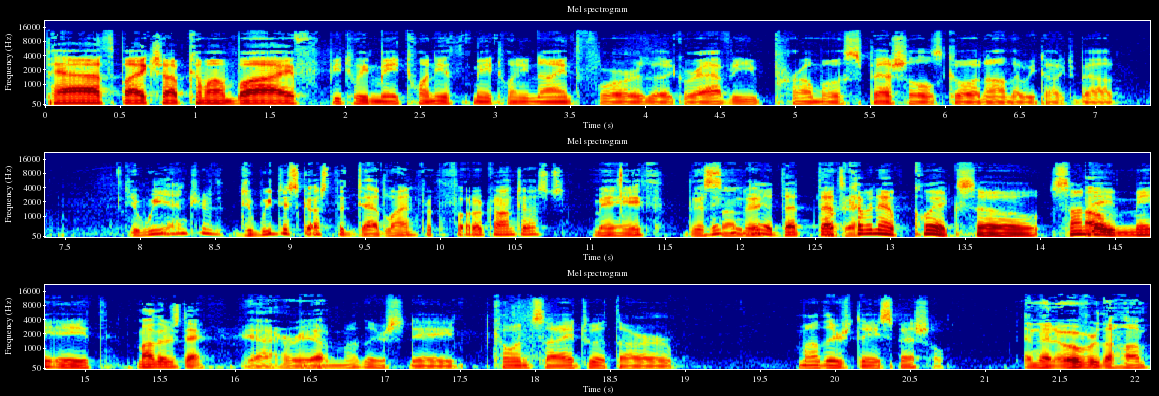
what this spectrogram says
Path Bike Shop, come on by f- between May 20th, May 29th for the gravity promo specials going on that we talked about. Did we enter? Did we discuss the deadline for the photo contest? May 8th, this I think we Sunday? did. That that's Okay. coming up quick. So Sunday, Oh. May 8th, Mother's Day. Yeah, hurry up. Mother's Day coincides with our Mother's Day special. And then over the hump,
